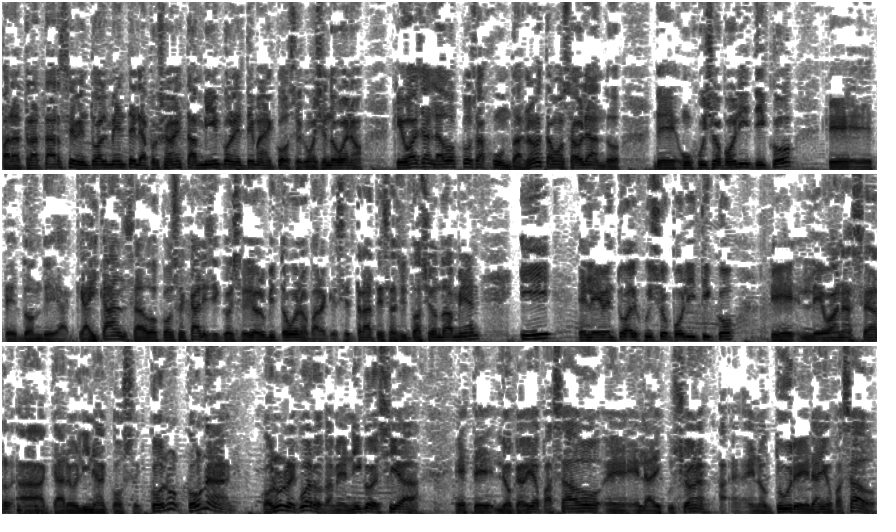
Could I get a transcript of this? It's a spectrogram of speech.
para tratarse eventualmente la próxima vez también con el tema de COSE, como diciendo, bueno, que vayan las dos cosas juntas, ¿no? Estamos hablando de un juicio político que este, donde que alcanza a dos concejales y que hoy se dio el visto bueno para que se trate esa situación también y el eventual juicio político que le van a hacer a Carolina Cose. Con, un- con una con un recuerdo también, Nico decía este, lo que había pasado eh, en la discusión en octubre del año pasado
